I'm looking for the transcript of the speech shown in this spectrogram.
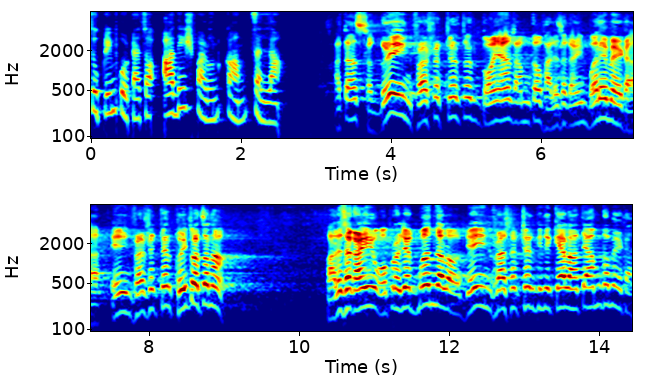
सुप्रीम कोर्टाचो आदेश पाळून काम चल्लां. आतां सगळें इन्फ्रास्ट्रक्चर तर गोंयांत आमकां फाल्यां सकाळीं बरें मेळटा. हें इन्फ्रास्ट्रक्चर खंयच वचना. फाल्यां सकाळीं हो प्रोजेक्ट बंद जालो. जें इन्फ्रास्ट्रक्चर कितें केलां तें आमकां मेळटा.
